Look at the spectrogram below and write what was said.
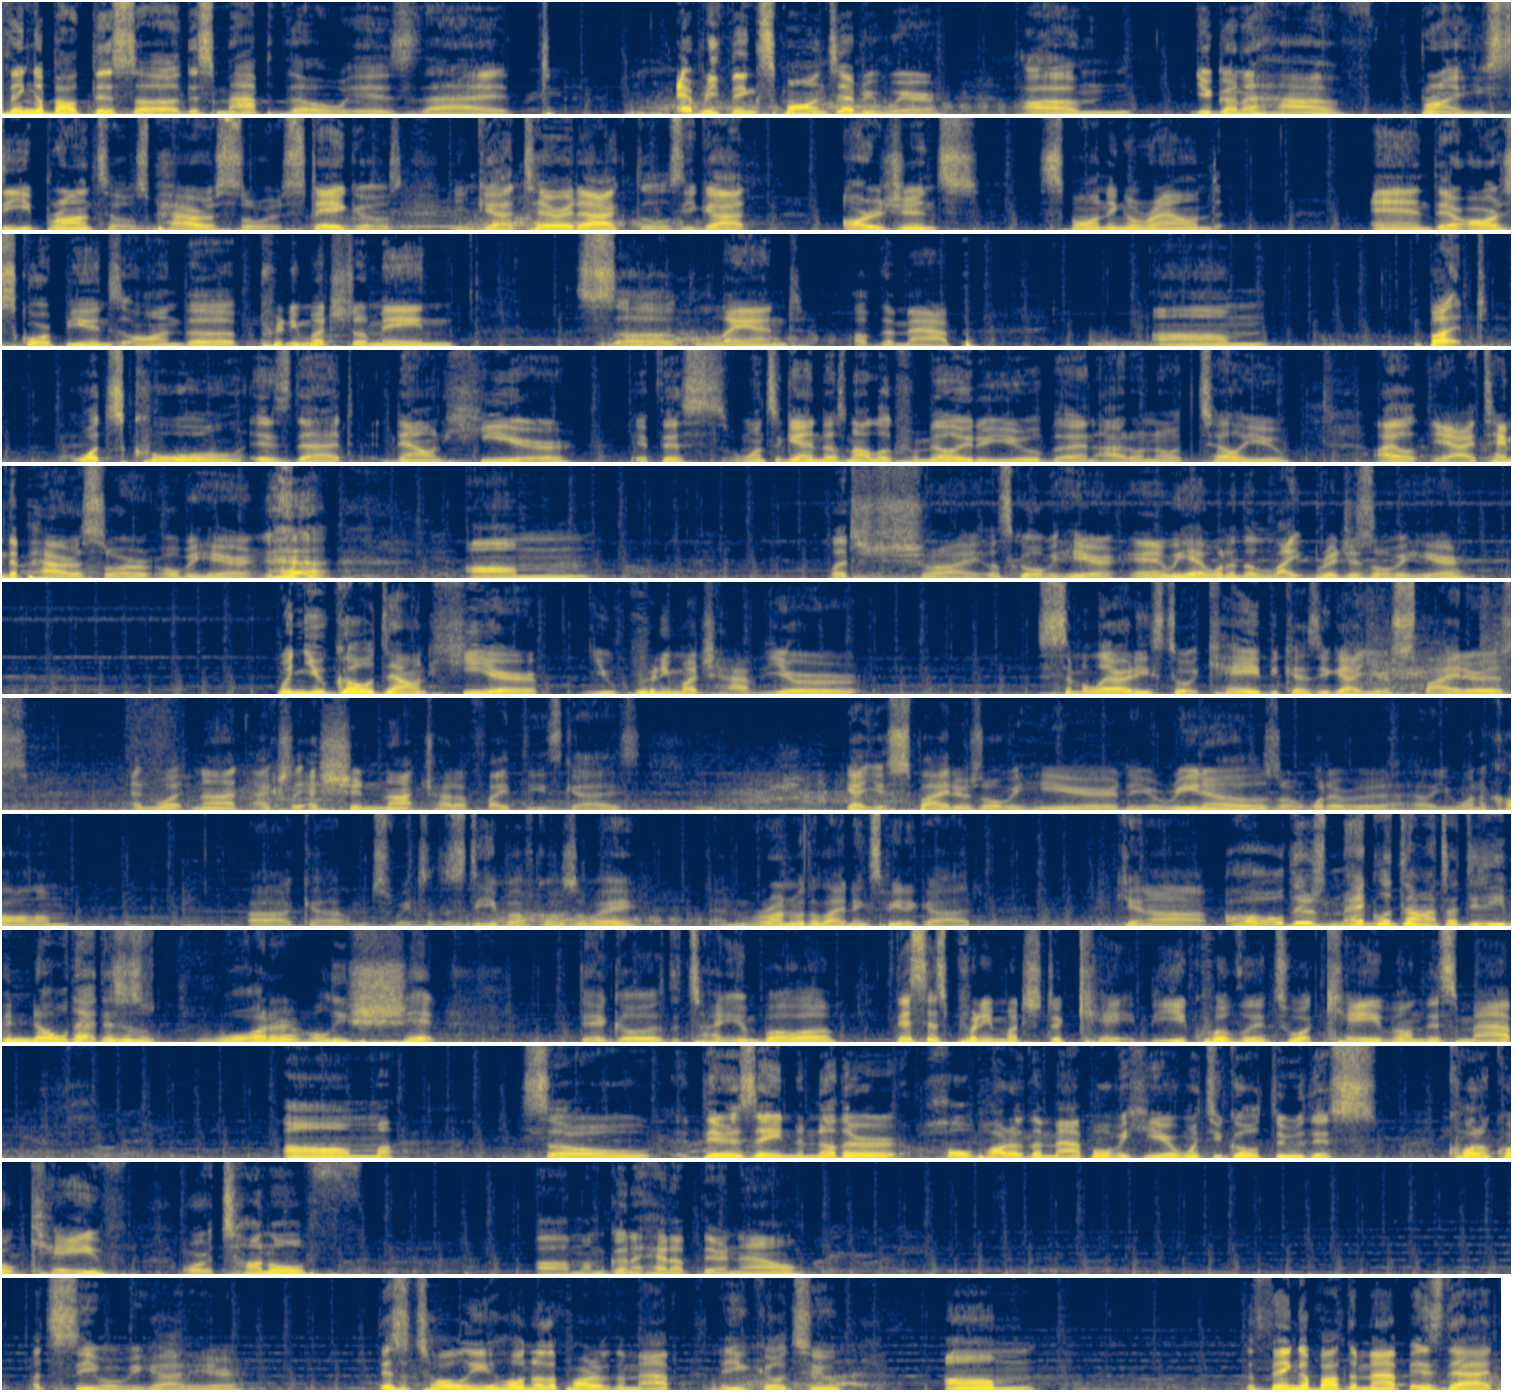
thing about this uh, this map, though, is that everything spawns everywhere. Um, you're gonna have, you see Brontos, Parasaurs, Stegos, you got Pterodactyls, you got Argents, spawning around, and there are scorpions on the pretty much the main uh, land of the map. Um, but what's cool is that down here, if this once again does not look familiar to you, then I don't know what to tell you. I yeah, I tamed the parasaur over here. um, let's try. Let's go over here, and we have one of the light bridges over here. When you go down here, you pretty much have your similarities to a cave because you got your spiders and whatnot. Actually, I should not try to fight these guys. You got your spiders over here, the Araneos, or whatever the hell you want to call them. Uh, God, let me just wait till this debuff goes away and run with the lightning speed of God. You can, uh, oh, there's Megalodons. I didn't even know that. This is water? Holy shit. There goes the Titanoboa. This is pretty much the cave, the equivalent to a cave on this map. Um, so there's a, another whole part of the map over here. Once you go through this quote-unquote cave or tunnel, um, I'm gonna head up there now. Let's see what we got here. There's a totally whole other part of the map that you go to. Um, the thing about the map is that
